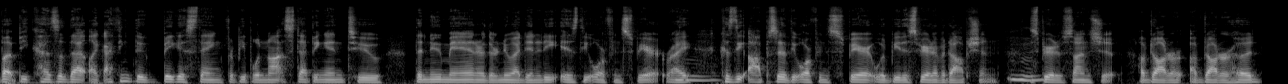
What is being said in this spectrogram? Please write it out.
but because of that, like I think the biggest thing for people not stepping into the new man or their new identity is the orphan spirit, right? Mm. Because the opposite of the orphan spirit would be the spirit of adoption, Mm-hmm. the spirit of sonship, of daughter, of daughterhood,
